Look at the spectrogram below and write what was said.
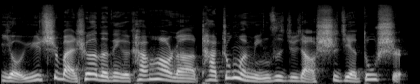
友谊出版社的那个刊号呢，它中文名字就叫《世界都市》，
